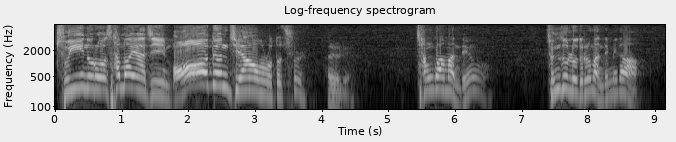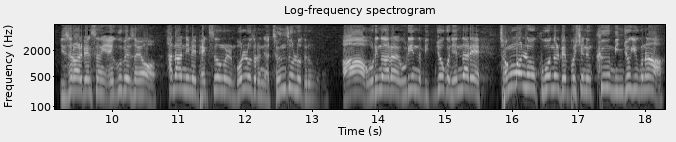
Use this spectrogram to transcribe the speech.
주인으로 삼아야지 모든 재앙으로부터 출. 할렐루야. 참고하면 안 돼요. 전설로 들으면 안 됩니다. 이스라엘 백성이 애굽에서요 하나님의 백성을 뭘로 들었냐? 전설로 들은 거예요. 아, 우리나라 우리 민족은 옛날에 정말로 구원을 베푸시는 그 민족이구나.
